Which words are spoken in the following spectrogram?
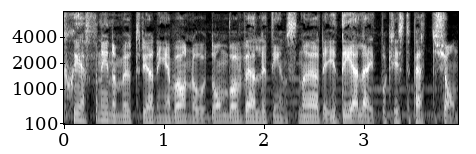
chefen inom utredningen var nog, de var väldigt insnöade i det läget på Christer Pettersson.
